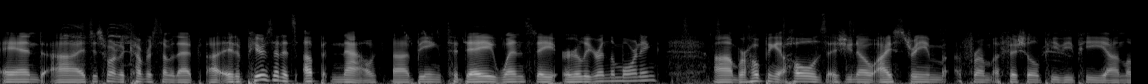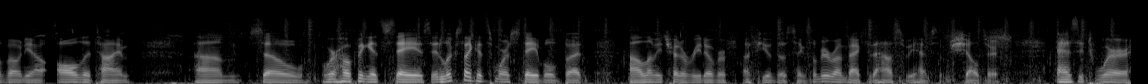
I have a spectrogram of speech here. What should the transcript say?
And uh, I just wanted to cover some of that. Uh, it appears that it's up now, uh, being today, Wednesday, earlier in the morning. Um, we're hoping it holds. As you know, I stream from official PvP on Livonia all the time. Um, so we're hoping it stays. It looks like it's more stable, but uh, let me try to read over a few of those things. Let me run back to the house so we have some shelter, as it were.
